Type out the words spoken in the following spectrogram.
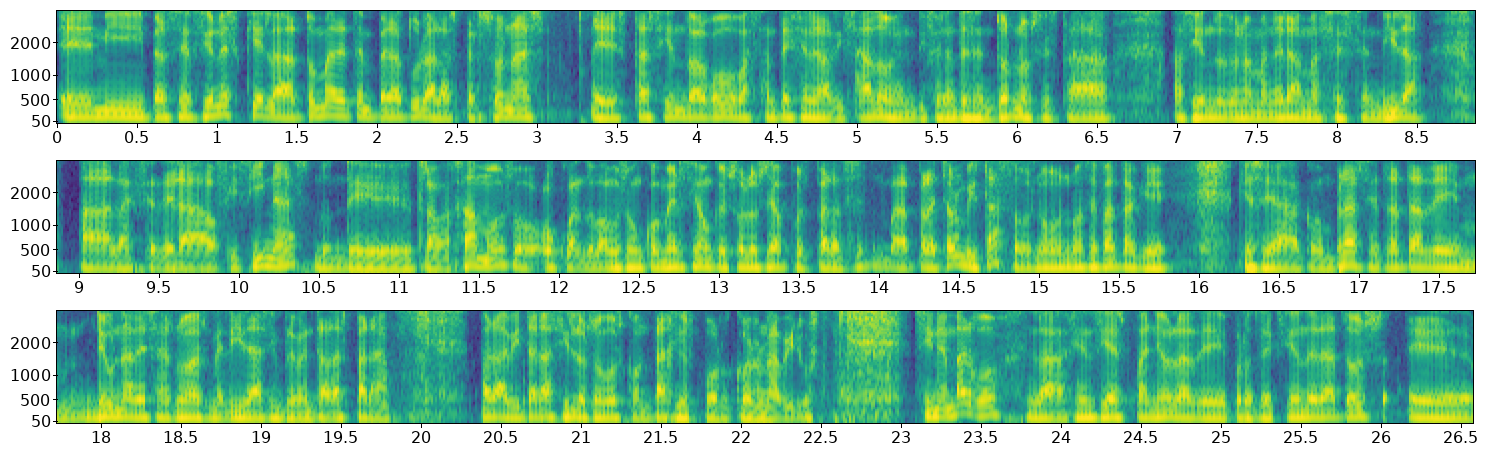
Eh, mi percepción es que la toma de temperatura a las personas eh, está siendo algo bastante generalizado en diferentes entornos, se está haciendo de una manera más extendida al acceder a oficinas donde trabajamos, o, cuando vamos a un comercio, aunque solo sea pues para, para echar un vistazo, no, no hace falta que, que, sea comprar, se trata de, de, una de esas nuevas medidas implementadas para, para evitar así los nuevos contagios por coronavirus. Sin embargo, la Agencia Española de Protección de Datos eh,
